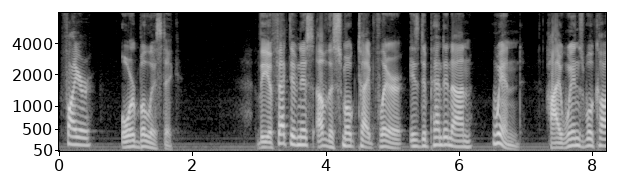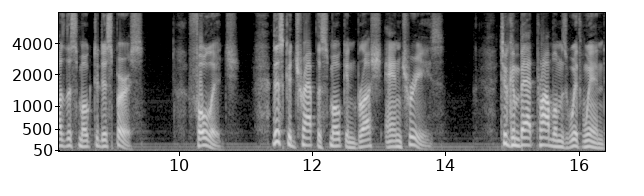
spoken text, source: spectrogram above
fire, or ballistic. The effectiveness of the smoke type flare is dependent on wind. High winds will cause the smoke to disperse. Foliage. This could trap the smoke in brush and trees. To combat problems with wind,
